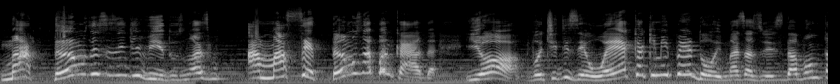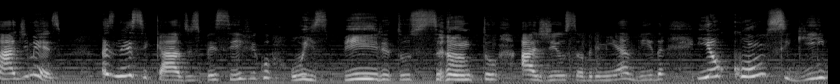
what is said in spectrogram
matamos esses indivíduos. Nós amacetamos na pancada. E ó, vou te dizer, o ECA que me perdoe, mas às vezes dá vontade mesmo. Mas nesse caso específico, o Espírito Santo agiu sobre minha vida e eu consegui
